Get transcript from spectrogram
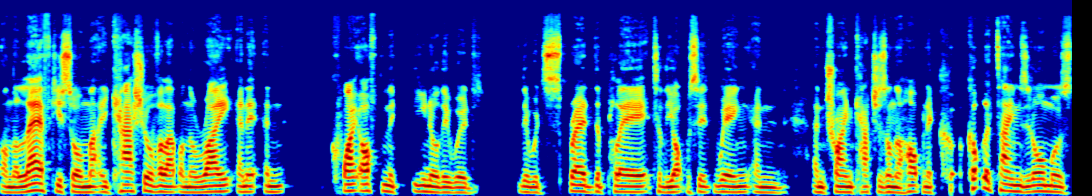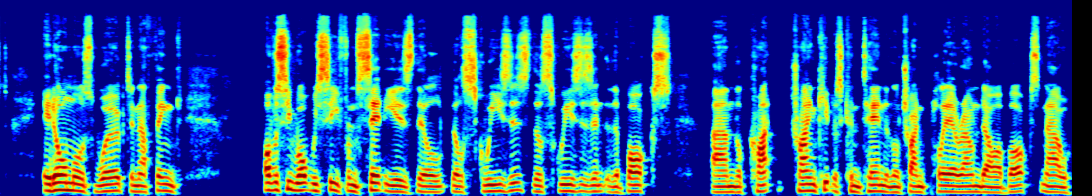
on the left. You saw Matty Cash overlap on the right, and it and quite often, you know, they would they would spread the play to the opposite wing and and try and catch us on the hop. And a, cu- a couple of times it almost it almost worked. And I think obviously what we see from City is they'll they'll squeeze us, they'll squeeze us into the box. Um, they'll try and keep us contained and they'll try and play around our box. Now,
